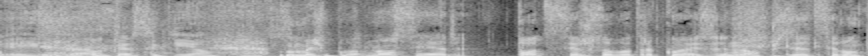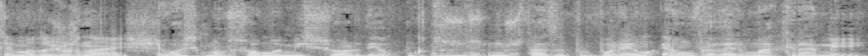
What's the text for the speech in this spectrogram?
É isso que acontece aqui. É um Mas pode não ser. Pode ser sobre outra coisa. Não precisa de ser um tema dos jornais. Eu acho que não só uma missórdia, o que tu nos estás a propor é um, é um verdadeiro macramê.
